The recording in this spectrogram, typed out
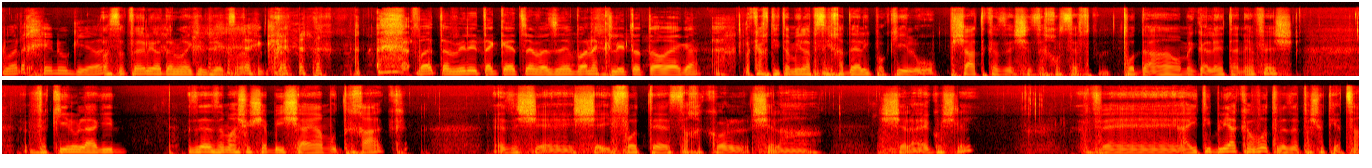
בוא נכין עוגיות. בוא ספר לי עוד על מייקל ג'קסון. כן. בוא תביא לי את הקצב הזה, בוא נקליט אותו רגע. לקחתי את המילה פסיכדלי פה, כאילו פשט כזה, שזה חושף תודעה או מגלה את הנפש, וכאילו להגיד, זה איזה משהו שבי שהיה מודחק, איזה ש... שאיפות אה, סך הכל של, ה... של האגו שלי, והייתי בלי עכבות וזה פשוט יצא.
